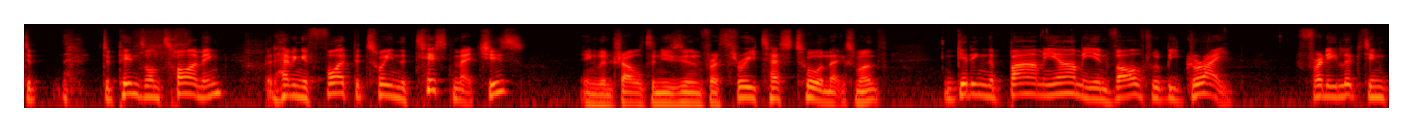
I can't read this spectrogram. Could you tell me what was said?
It de- depends on timing, but having a fight between the test matches, England travel to New Zealand for a three test tour next month, and getting the Barmy Army involved would be great. Freddie looked in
